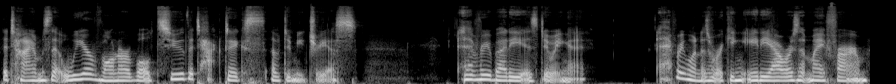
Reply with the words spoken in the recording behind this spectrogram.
the times that we are vulnerable to the tactics of Demetrius. Everybody is doing it. Everyone is working 80 hours at my firm.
